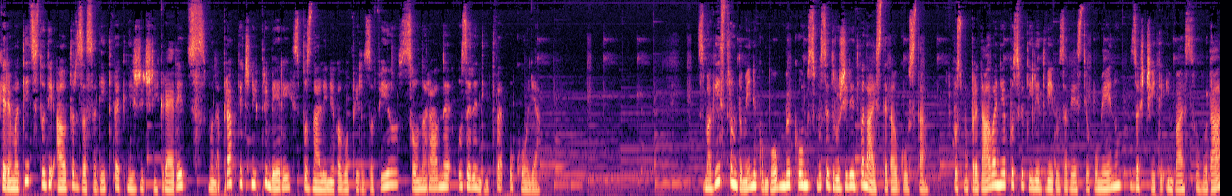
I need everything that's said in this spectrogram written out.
Ker je Matic tudi avtor zasaditve knjižničnih gredic, smo na praktičnih primerih spoznali njegovo filozofijo sonaravne ozelenitve okolja. Z magistrom Dominikom Bombekom smo se družili 12. augusta, ko smo predavanje posvetili dvigu zavesti o pomenu, zaščiti in varstvu voda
